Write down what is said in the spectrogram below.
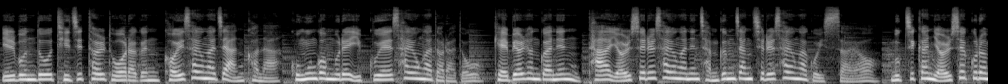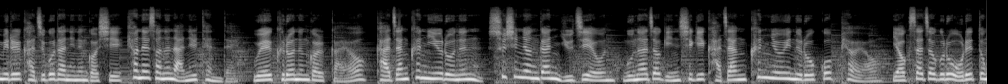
일본도 디지털 도어락은 거의 사용하지 않거나 공공 건물의 입구에 사용하더라도 개별 현관은 다 열쇠를 사용하는 잠금 장치를 사용하고 있어요. 묵직한 열쇠 꾸러미를 가지고 다니는 것이 편해서는 아닐 텐데 왜 그러는 걸까요? 가장 큰 이유로는 수십 년간 유지해온 문화적 인식이 가장 큰 요인으로 꼽혀요. 역사적으로 오랫동안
